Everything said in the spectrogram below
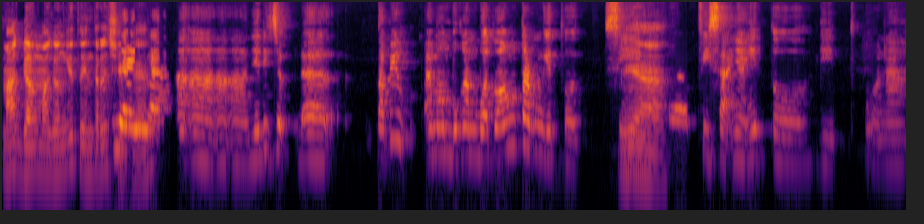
Magang-magang gitu internship iya kan. iya uh, uh, uh, uh. jadi eh, tapi emang bukan buat long term gitu si Iya. eh, visanya itu gitu nah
